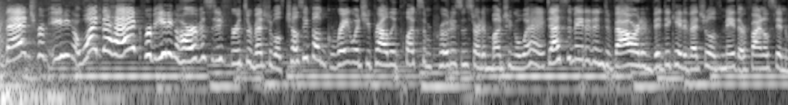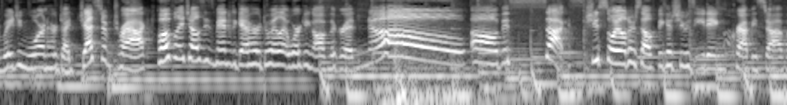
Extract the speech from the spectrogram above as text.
revenge from eating, what the heck? From eating harvested fruits or vegetables. Chelsea felt great when she proudly plucked some produce and started munching away. Decimated and devoured and vindicated vegetables made their final stand, waging war on her digestive tract. Hopefully Chelsea's managed to get her toilet working off the grid. No! Oh, this sucks. She soiled herself because she was eating crappy stuff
